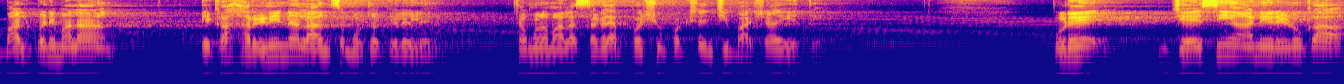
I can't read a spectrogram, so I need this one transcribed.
बालपणी मला एका हरणीनं लहानचं मोठं केलेलं. आहे त्यामुळं मला सगळ्या पशुपक्ष्यांची भाषा येते. पुढे जयसिंह आणि रेणुका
